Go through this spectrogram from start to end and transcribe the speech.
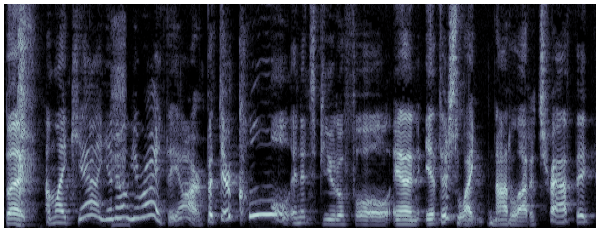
But I'm like, yeah, you know, you're right, they are. But they're cool and it's beautiful and it, there's like not a lot of traffic.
